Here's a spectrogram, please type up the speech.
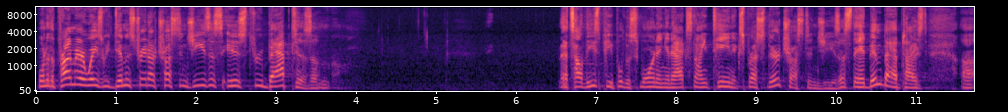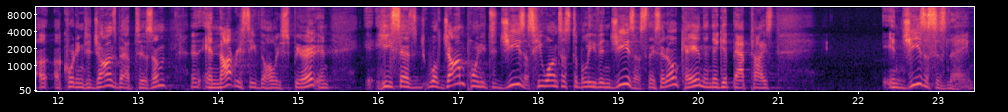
One of the primary ways we demonstrate our trust in Jesus is through baptism. That's how these people this morning in Acts 19 expressed their trust in Jesus. They had been baptized uh, according to John's baptism and, and not received the Holy Spirit. And he says, Well, John pointed to Jesus. He wants us to believe in Jesus. They said, Okay. And then they get baptized in Jesus' name.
